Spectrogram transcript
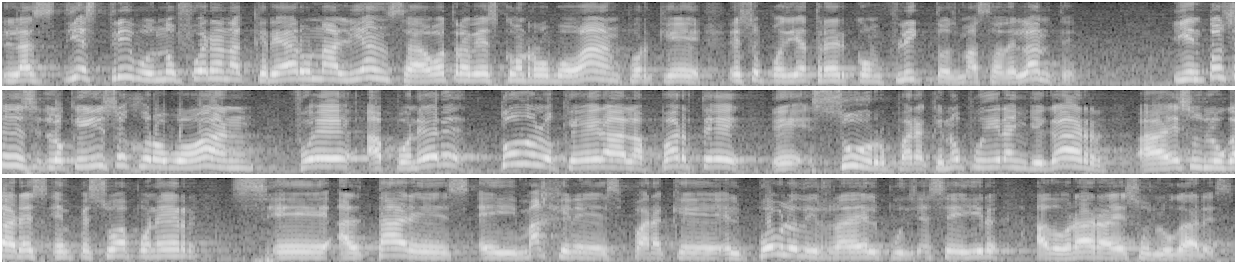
las diez tribus no fueran a crear una alianza otra vez con Roboán, porque eso podía traer conflictos más adelante. Y entonces lo que hizo Joroboán fue a poner todo lo que era la parte eh, sur para que no pudieran llegar a esos lugares. Empezó a poner eh, altares e imágenes para que el pueblo de Israel pudiese ir a adorar a esos lugares.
